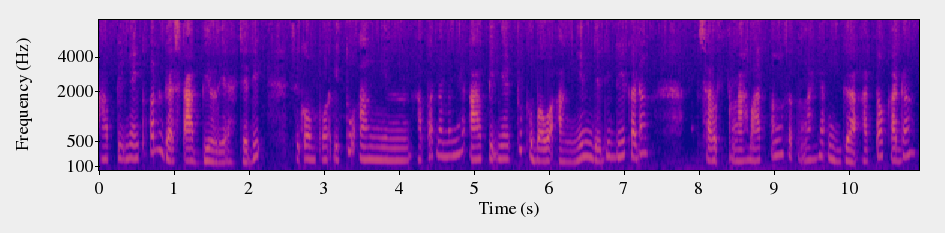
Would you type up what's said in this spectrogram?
apinya itu kan gak stabil ya. Jadi si kompor itu angin apa namanya apinya itu ke bawah angin jadi dia kadang setengah matang setengahnya enggak atau kadang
